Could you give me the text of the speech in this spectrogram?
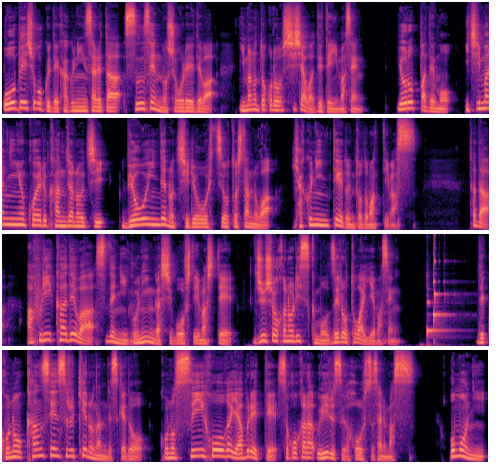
欧米諸国で確認された数千の症例では、今のところ死者は出ていません。ヨーロッパでも1万人を超える患者のうち、病院での治療を必要としたのは100人程度にとどまっています。ただ、アフリカではすでに5人が死亡していまして、重症化のリスクもゼロとは言えません。で、この感染する経路なんですけど、この水泡が破れてそこからウイルスが放出されます。主に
